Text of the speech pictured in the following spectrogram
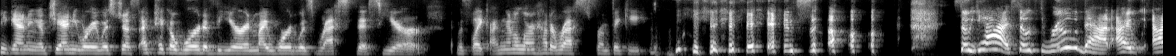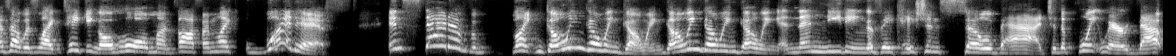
beginning of January was just I pick a word of the year, and my word was rest this year. It was like, I'm going to learn how to rest from Vicky. and so, so yeah, so through that, I, as I was like taking a whole month off, I'm like, what if instead of like going, going, going, going, going, going, and then needing a vacation so bad to the point where that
